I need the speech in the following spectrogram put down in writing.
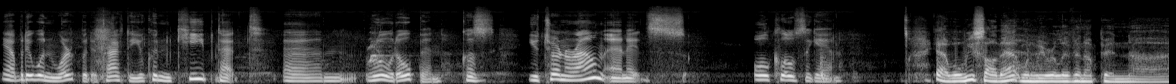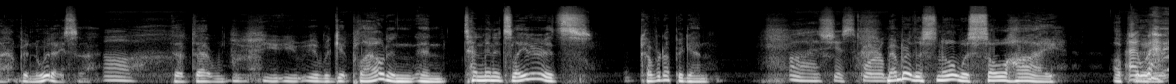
Yeah, but it wouldn't work with a tractor. You couldn't keep that um, road open because you turn around and it's all closed again. Yeah, well, we saw that when we were living up in uh, up in Nuedaisa. Oh, That that you, you it would get plowed, and and ten minutes later, it's covered up again. oh it's just horrible. Remember, the snow was so high up I there. went,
